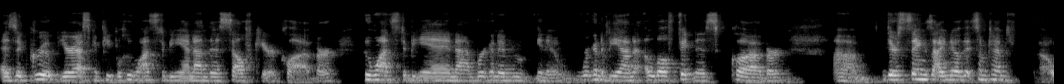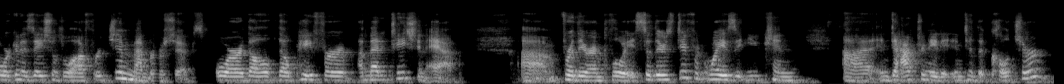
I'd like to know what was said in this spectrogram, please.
as a group you're asking people who wants to be in on the self-care club or who wants to be in um, we're to you know we're to be on a little fitness club or um, there's things i know that sometimes organizations will offer gym memberships or they'll they'll pay for a meditation app um, for their employees. So there's different ways that you can uh, indoctrinate it into the culture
